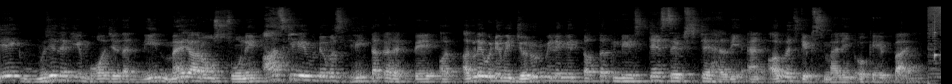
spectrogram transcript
एक, मुझे लगी है बहुत ज़्यादा नींद, मैं जा रहा हूँ सोने। आज के लिए वीडियो बस यहीं तक रखते और अगले वीडियो में ज़रूर मिलेंगे। तब तक लिए stay safe stay healthy and always keep smiling okay bye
